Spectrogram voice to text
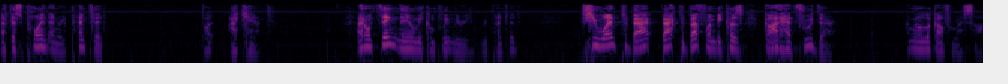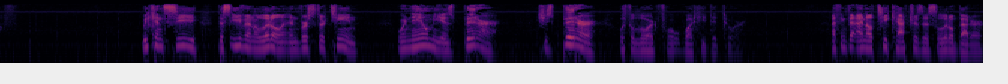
at this point and repented. But I can't. I don't think Naomi completely re- repented. She went to back, back to Bethlehem because God had food there. I'm going to look out for myself. We can see this even a little in verse 13, where Naomi is bitter. She's bitter with the Lord for what he did to her. I think the NLT captures this a little better.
